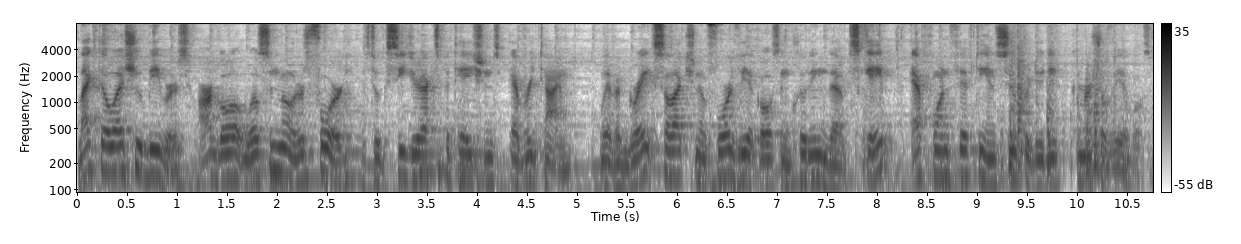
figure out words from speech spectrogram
Like the OSU Beavers, our goal at Wilson Motors Ford is to exceed your expectations every time. We have a great selection of Ford vehicles, including the Escape, F 150, and Super Duty commercial vehicles,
